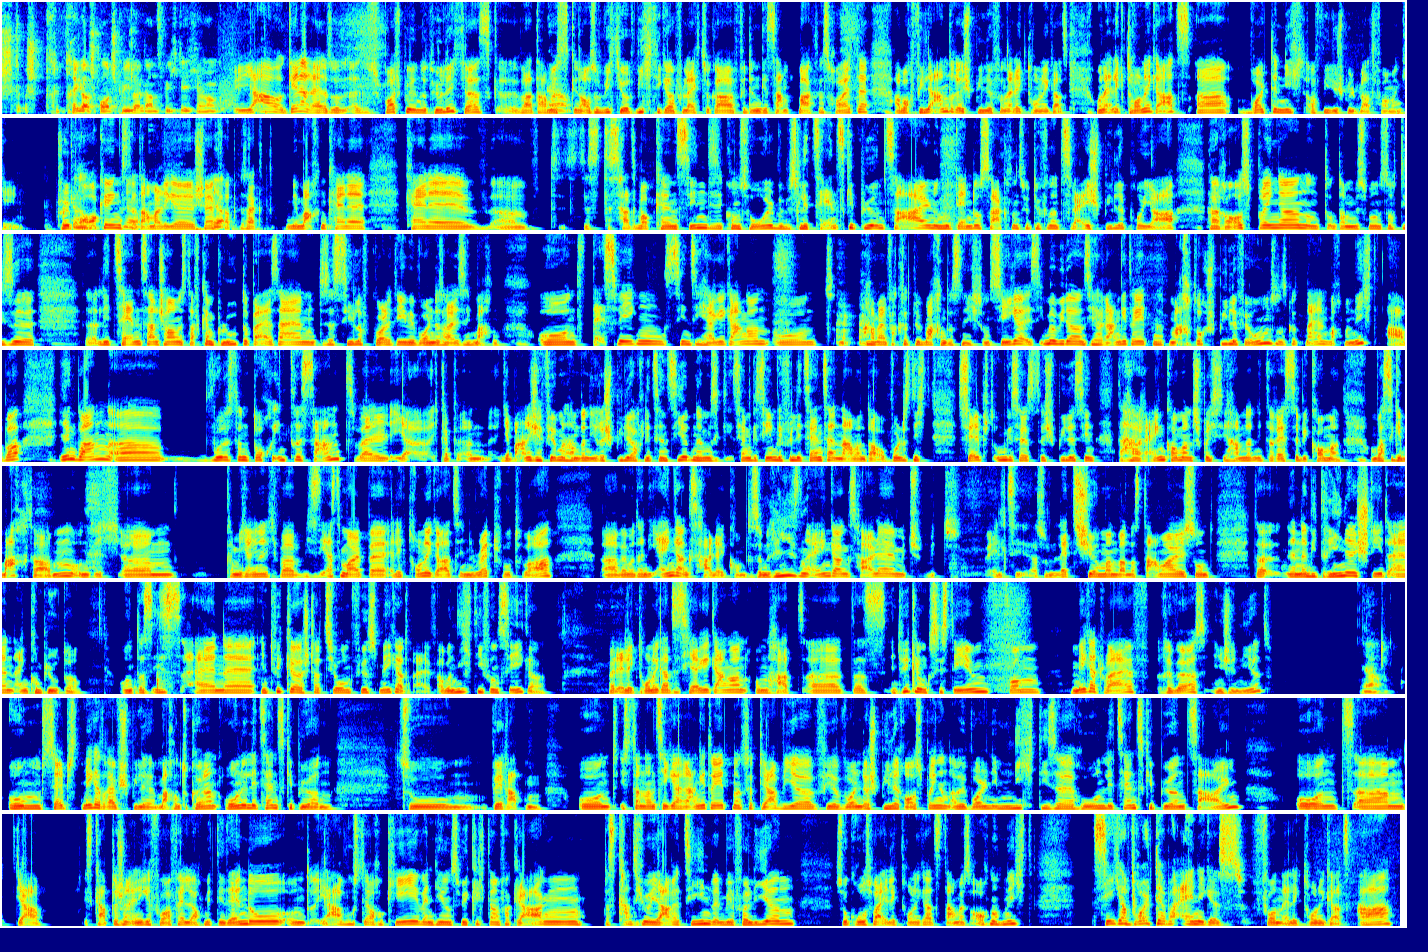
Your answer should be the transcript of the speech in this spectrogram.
Trigger Sportspiele, ganz wichtig, ja. Ja, generell, also, also Sportspiele natürlich, ja, es war damals ja. genauso wichtig oder wichtiger, vielleicht sogar für den Gesamtmarkt als heute, aber auch viele andere Spiele von Electronic Arts. Und Electronic Arts äh, wollte nicht auf Videospielplattformen gehen. Trip genau. Hawkins, ja. der damalige Chef, ja. hat gesagt, wir machen keine, keine, äh, das, das hat überhaupt keinen Sinn, diese Konsole, wir müssen Lizenzgebühren zahlen und Nintendo sagt uns, wir dürfen dann zwei Spiele pro Jahr herausbringen und, und dann müssen wir uns noch diese äh, Lizenz anschauen, es darf kein Blut dabei sein und dieser Seal of Quality, wir wollen das alles nicht machen. Und deswegen sind sie hergegangen und haben einfach gesagt, wir machen das nicht. Und Sega ist immer wieder an sie herangetreten und hat, macht doch Spiele für uns und gesagt, nein, machen wir nicht. Aber irgendwann äh, wurde es dann doch interessant, weil ja, ich glaube, japanische Firmen haben dann ihre Spiele auch lizenziert und haben, sie haben gesehen, wie viele Lizenzeinnahmen da, obwohl es nicht selbst umgesetzte Spiele sind, da hereinkommen, sprich, sie haben dann Interesse bekommen. Und was sie gemacht haben, und ich ähm, kann mich erinnern, ich war, wie das erste Mal bei Electronic Arts in Redwood war, äh, wenn man dann die Eingangshalle kommt, also eine riesen Eingangshalle mit, mit LC, also LED-Schirmen waren das damals und da in einer Vitrine steht ein, ein Computer. Und das ist eine Entwicklerstation fürs Mega Drive, aber nicht die von Sega. Weil Electronic hat es hergegangen und hat äh, das Entwicklungssystem vom Mega Drive reverse ingeniert. Ja. Um selbst Mega Drive Spiele machen zu können, ohne Lizenzgebühren zu berappen. Und ist dann an Sega herangetreten und gesagt, ja, wir, wir wollen da Spiele rausbringen, aber wir wollen eben nicht diese hohen Lizenzgebühren zahlen. Und ähm, ja, es gab da schon einige Vorfälle auch mit Nintendo und ja, wusste auch, okay, wenn die uns wirklich dann verklagen, das kann sich über Jahre ziehen, wenn wir verlieren. So groß war Electronic Arts damals auch noch nicht. Sega wollte aber einiges von Electronic Arts. A,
